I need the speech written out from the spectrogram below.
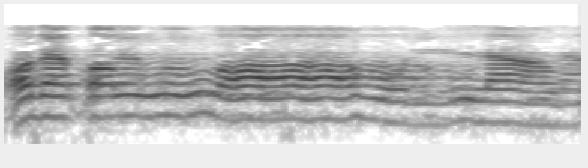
صدق الله العظيم.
